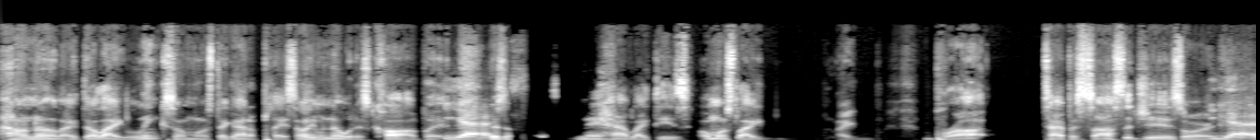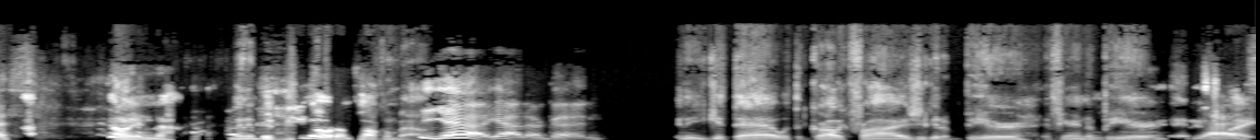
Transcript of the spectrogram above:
I don't know, like they're like links almost. They got a place. I don't even know what it's called, but yeah, there's a and they have like these almost like like brat type of sausages or yes. I don't even know. how to explain it, but you know what I'm talking about. Yeah, yeah, they're good. And then you get that with the garlic fries. You get a beer if you're into beer, Mhm. and it's yes. like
